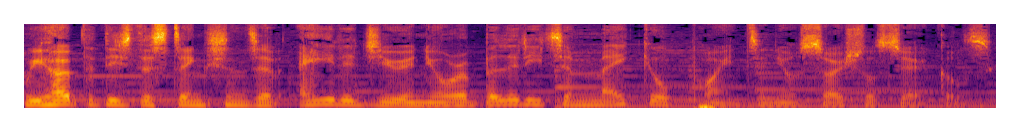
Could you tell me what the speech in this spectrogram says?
We hope that these distinctions have aided you in your ability to make your point in your social circles.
